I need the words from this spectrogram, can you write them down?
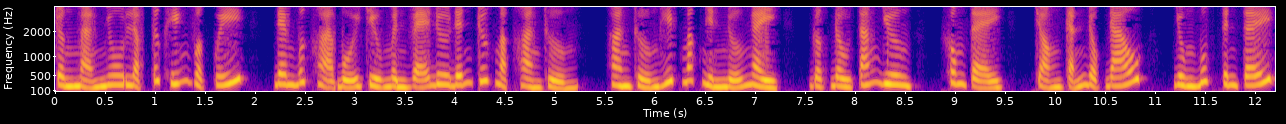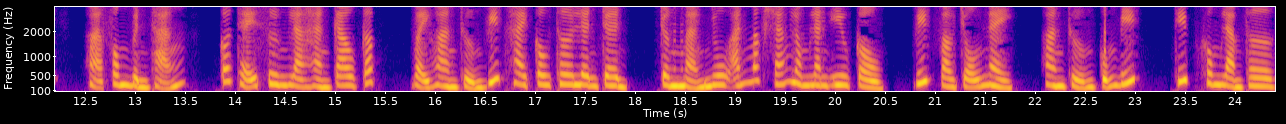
Trần Mạn Nhu lập tức hiến vật quý, đem bức họa buổi chiều mình vẽ đưa đến trước mặt Hoàng thượng, Hoàng thượng hiếp mắt nhìn nửa ngày, gật đầu tán dương, không tệ, chọn cảnh độc đáo, dùng bút tinh tế, họa phong bình thản, có thể xương là hàng cao cấp, vậy Hoàng thượng viết hai câu thơ lên trên, Trần Mạn Nhu ánh mắt sáng long lanh yêu cầu, viết vào chỗ này, Hoàng thượng cũng biết, thiếp không làm thơ,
